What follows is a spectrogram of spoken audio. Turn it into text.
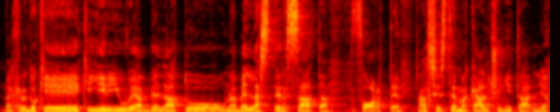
ma credo che, che ieri Juve abbia dato una bella sterzata forte al sistema calcio in Italia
